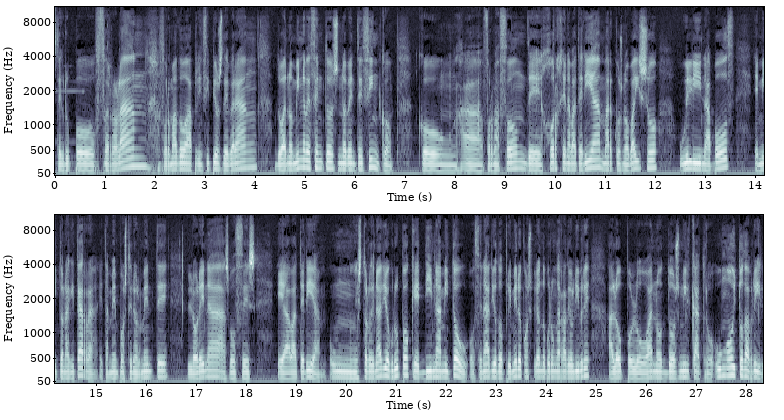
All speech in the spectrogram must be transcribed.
este grupo ferrolán formado a principios de verán do ano 1995 con a formación de Jorge na batería, Marcos no baixo, Willy na voz e Mito na guitarra e tamén posteriormente Lorena as voces e e a batería, un extraordinario grupo que dinamitou o cenario do primeiro conspirando por unha radio libre aló polo ano 2004, un 8 de abril,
